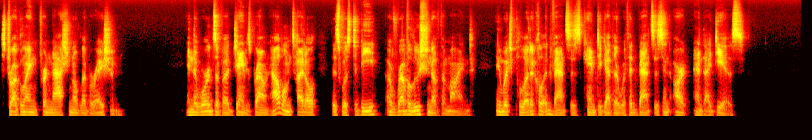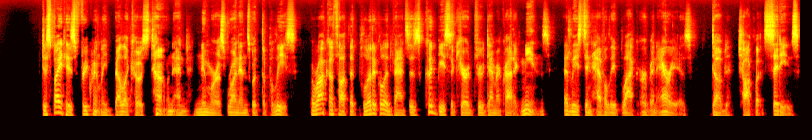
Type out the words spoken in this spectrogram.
struggling for national liberation. In the words of a James Brown album title, this was to be a revolution of the mind, in which political advances came together with advances in art and ideas. Despite his frequently bellicose tone and numerous run ins with the police, Baraka thought that political advances could be secured through democratic means, at least in heavily black urban areas, dubbed chocolate cities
